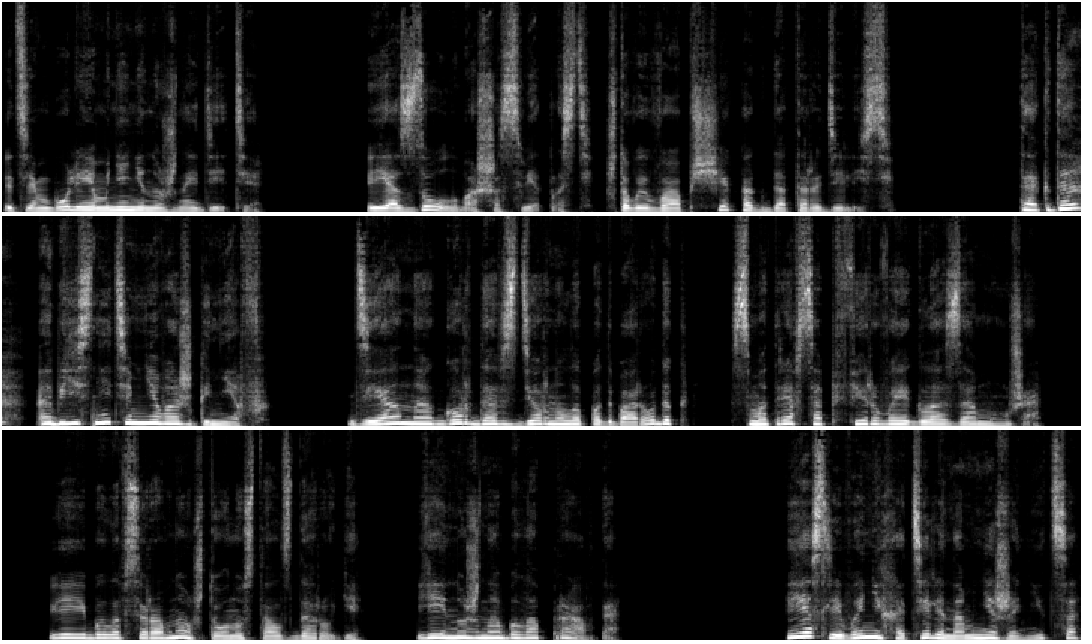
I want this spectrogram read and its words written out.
и тем более мне не нужны дети. Я зол, ваша светлость, что вы вообще когда-то родились. Тогда объясните мне ваш гнев. Диана гордо вздернула подбородок, смотря в сапфировые глаза мужа. Ей было все равно, что он устал с дороги. Ей нужна была правда. Если вы не хотели на мне жениться,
